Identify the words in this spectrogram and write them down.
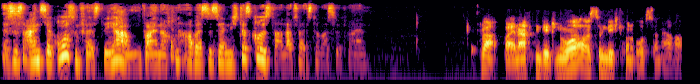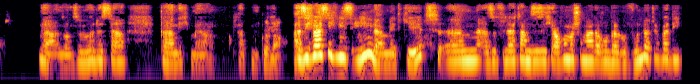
Es ist eins der großen Feste, ja, Weihnachten, aber es ist ja nicht das größte aller Feste, was wir feiern. Klar, Weihnachten geht nur aus dem Licht von Ostern heraus. Ja, ansonsten würde es ja gar nicht mehr klappen. Genau. Also ich weiß nicht, wie es Ihnen damit geht. Ähm, also vielleicht haben Sie sich auch immer schon mal darüber gewundert, über die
